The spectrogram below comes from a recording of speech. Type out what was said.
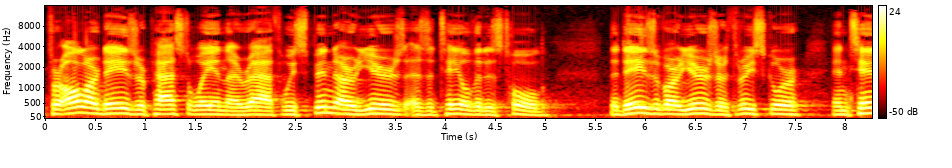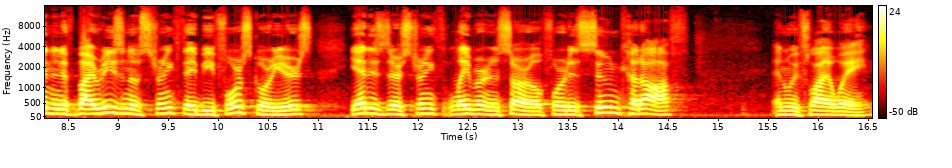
For all our days are passed away in thy wrath. We spend our years as a tale that is told. The days of our years are threescore and ten, and if by reason of strength they be fourscore years, yet is their strength labor and sorrow, for it is soon cut off, and we fly away.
